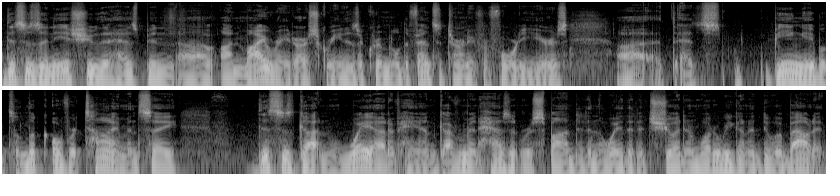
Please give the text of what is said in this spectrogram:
This is an issue that has been uh, on my radar screen as a criminal defense attorney for 40 years. Uh, it's being able to look over time and say, this has gotten way out of hand. Government hasn't responded in the way that it should, and what are we going to do about it?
